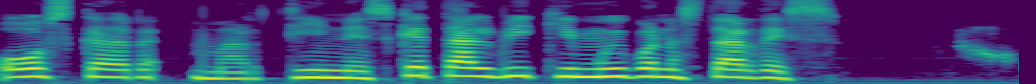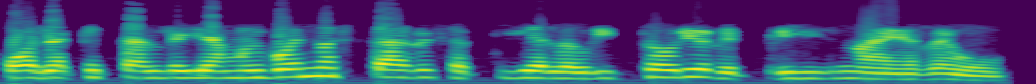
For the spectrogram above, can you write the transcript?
Oscar Martínez. ¿Qué tal, Vicky? Muy buenas tardes. Hola, ¿qué tal, Bella? Muy buenas tardes a ti y al auditorio de Prisma RU.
